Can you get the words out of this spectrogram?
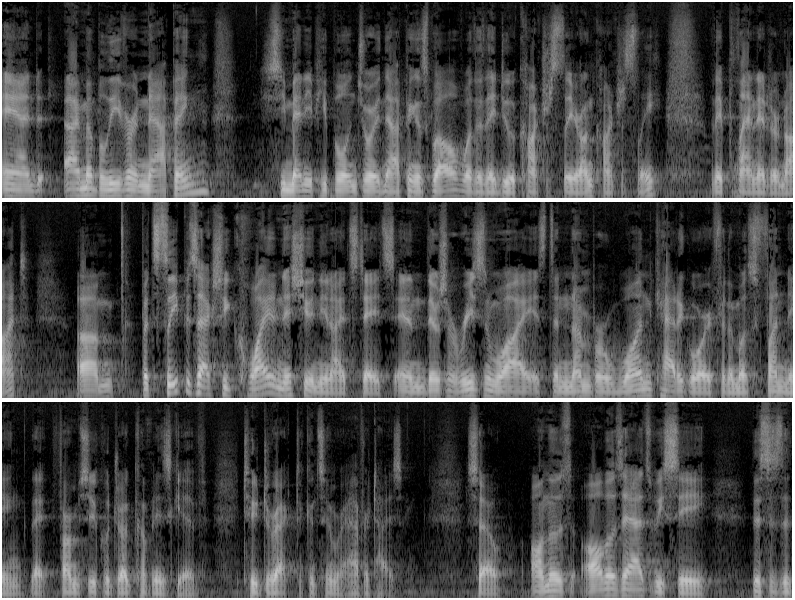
and I'm a believer in napping. You see many people enjoy napping as well, whether they do it consciously or unconsciously, whether they plan it or not. Um, but sleep is actually quite an issue in the United States, and there's a reason why it's the number one category for the most funding that pharmaceutical drug companies give to direct to consumer advertising. So, on those, all those ads we see, this is the,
